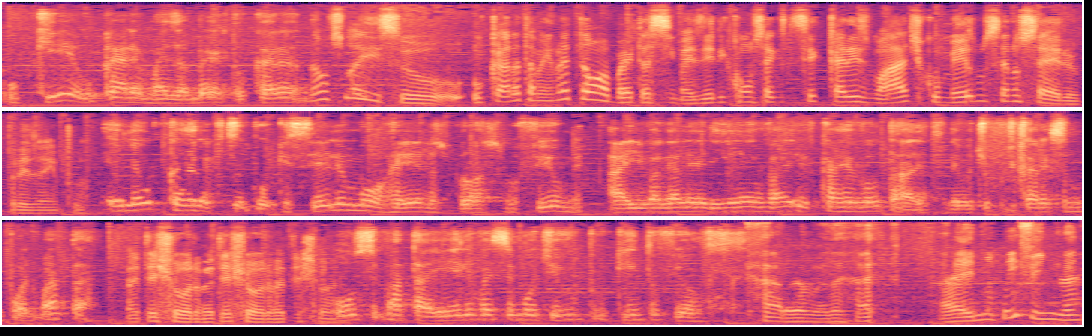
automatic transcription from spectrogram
O que? O cara é mais aberto? O cara. Não só isso, o- o cara também não é tão aberto assim, mas ele consegue ser carismático mesmo sendo sério, por exemplo. Ele é o cara que, tipo, que se ele morrer nos próximos filmes, aí a galerinha vai ficar revoltada, entendeu? O tipo de cara que você não pode matar. Vai ter choro, vai ter choro, vai ter choro. Ou se matar ele, vai ser motivo pro quinto filme. Caramba, né? Aí não tem fim, né?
